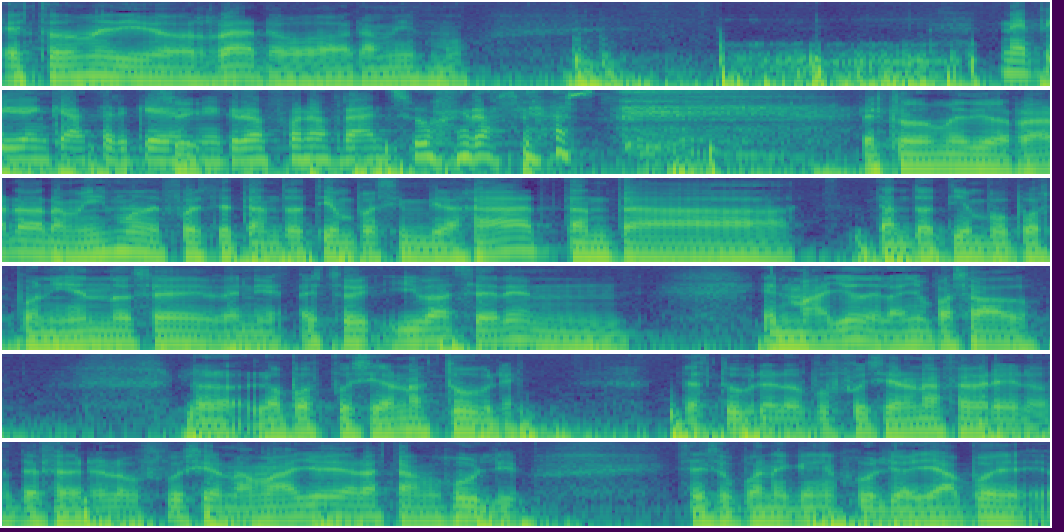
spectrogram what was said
es todo medio raro ahora mismo. Me piden que acerque el micrófono, Franchu, gracias es todo medio raro ahora mismo, después de tanto tiempo sin viajar, tanta, tanto tiempo posponiéndose. esto iba a ser en, en mayo del año pasado. Lo, lo pospusieron a octubre. De octubre lo pospusieron a febrero. De febrero lo pospusieron a mayo y ahora está en julio. Se supone que en julio ya pues,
